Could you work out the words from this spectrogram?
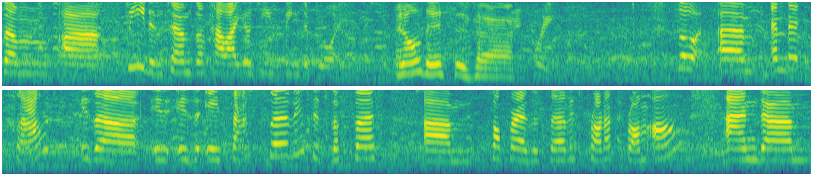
some uh, speed in terms of how IoT is being deployed. And all this is uh, free. So um, Mbed Cloud is a is a SaaS service. It's the first um, software as a service product from ARM, and um,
